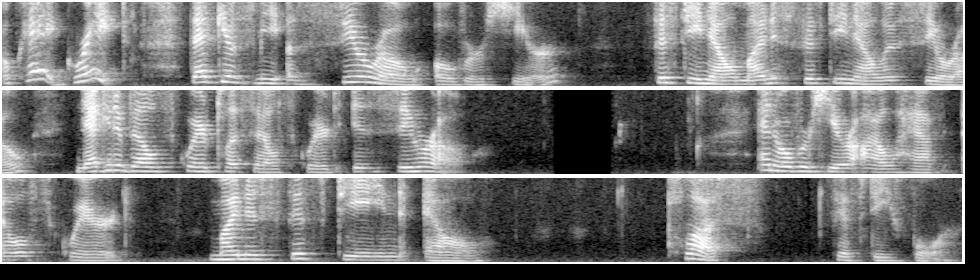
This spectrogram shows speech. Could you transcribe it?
Okay, great. That gives me a zero over here. 15L minus 15L is zero. Negative L squared plus L squared is zero. And over here I'll have L squared minus 15L plus 54.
